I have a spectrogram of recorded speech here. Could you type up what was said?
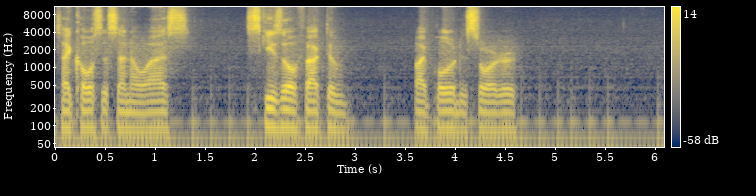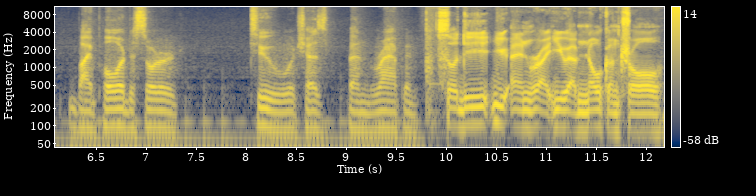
psychosis NOS, schizoaffective bipolar disorder, bipolar disorder 2, which has been rampant. so do you, you? And right, you have no control.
